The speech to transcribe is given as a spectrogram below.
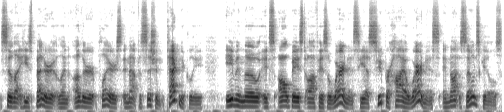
so that he's better than other players in that position. Technically, even though it's all based off his awareness, he has super high awareness and not zone skills.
